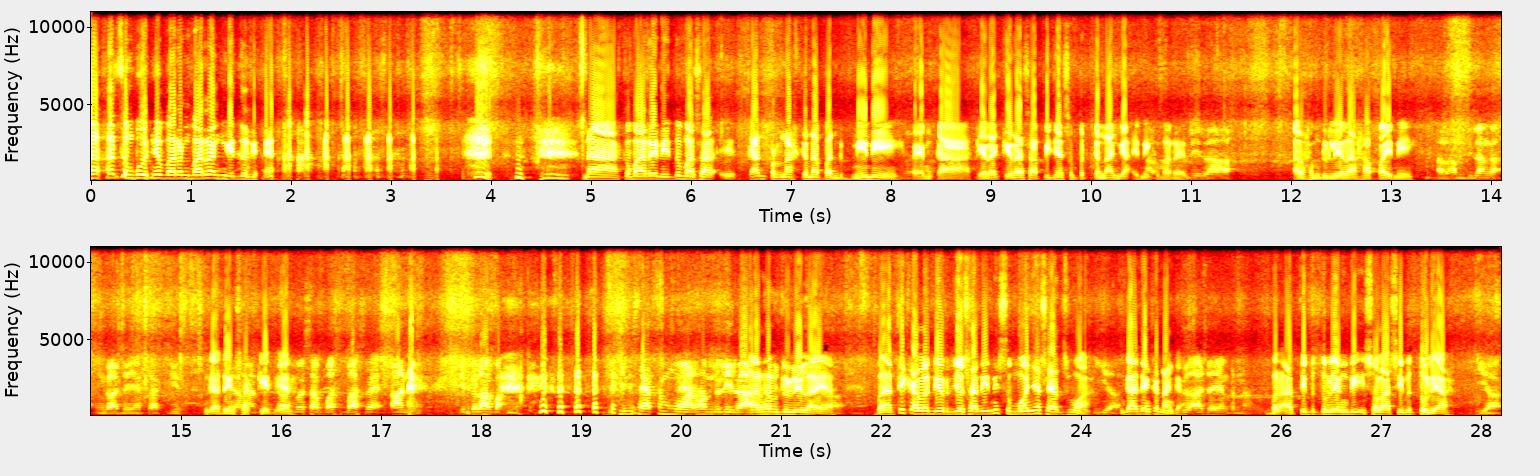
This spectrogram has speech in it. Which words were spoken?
sembuhnya bareng-bareng gitu kan. nah kemarin itu masa kan pernah kena pandemi nih PMK. Kira-kira sapinya sempat kena nggak ini kemarin? Alhamdulillah. Apa ini? Alhamdulillah nggak nggak ada yang sakit. Nggak ada yang Jangan- sakit ya? Nggak usah bahas-bahas eh, anu. Itulah pak. Di sini sehat semua. Alhamdulillah. Alhamdulillah ya. Berarti kalau di Rejosari ini semuanya sehat semua? Iya. Nggak ada yang kena nggak? Nggak ada yang kena. Berarti betul yang diisolasi betul ya? Iya.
